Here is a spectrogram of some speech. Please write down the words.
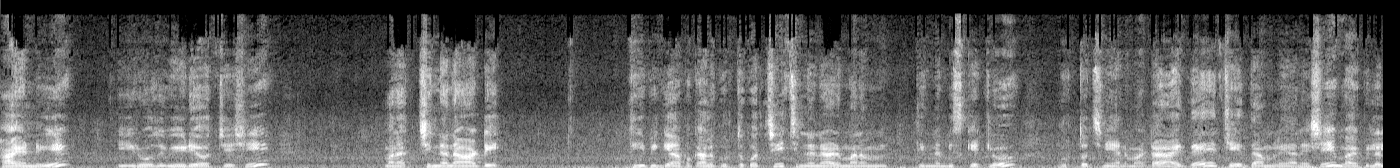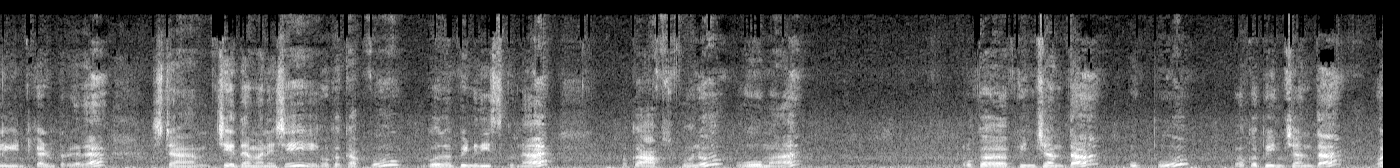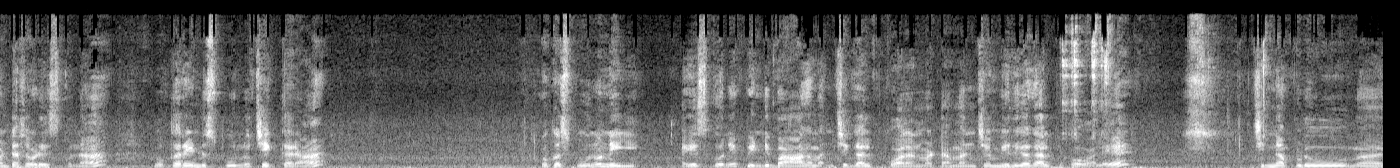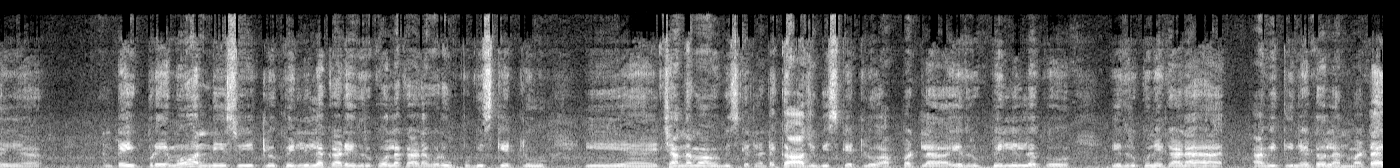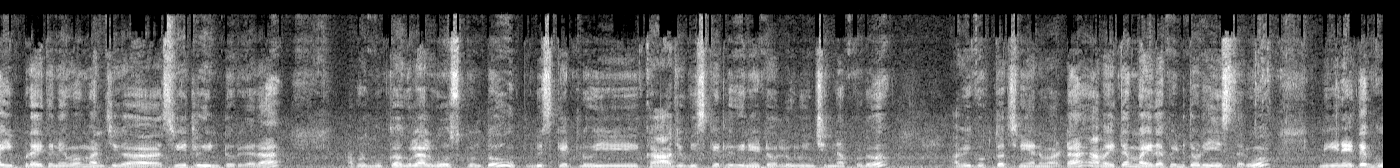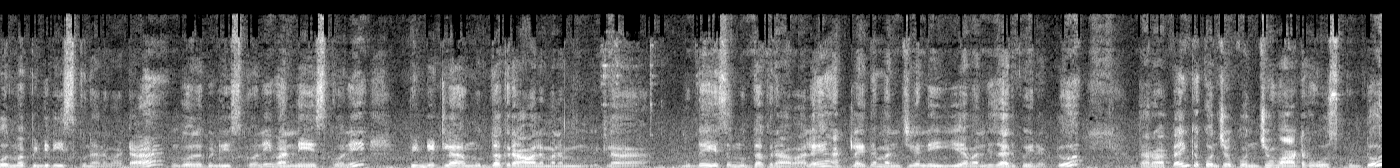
Hi అండి. ఈరోజు video వచ్చేసి మన చిన్ననాటి తీపి జ్ఞాపకాలు గుర్తుకొచ్చి చిన్ననాడు మనం తిన్న బిస్కెట్లు గుర్తొచ్చినాయి అనమాట అయితే చేద్దాంలే అనేసి మా పిల్లలు ఇంటికాడ ఉంటారు కదా స్టా చేద్దామనేసి ఒక కప్పు గోధుమ పిండి తీసుకున్నా ఒక హాఫ్ స్పూను ఓమా ఒక పించంతా ఉప్పు ఒక పించంతా వంట సోడా వేసుకున్నా ఒక రెండు స్పూన్లు చక్కెర ఒక స్పూను నెయ్యి వేసుకొని పిండి బాగా మంచిగా కలుపుకోవాలన్నమాట. మంచిగా మెదుగా కలుపుకోవాలి. చిన్నప్పుడు అంటే ఇప్పుడేమో అన్ని స్వీట్లు పెళ్ళిళ్ళ కాడ ఎదుర్కోళ్ళ కాడ కూడా ఉప్పు బిస్కెట్లు ఈ చందమామ బిస్కెట్లు అంటే కాజు బిస్కెట్లు అప్పట్లో ఎదురు పెళ్ళిళ్ళకు ఎదుర్కొనే కాడ అవి తినేటోళ్ళు అనమాట ఇప్పుడైతేనేమో మంచిగా స్వీట్లు తింటారు కదా. అప్పుడు బుక్క గులాలు పోసుకుంటూ ఉప్పు బిస్కెట్లు ఈ కాజు బిస్కెట్లు తినేటోళ్ళు మేము చిన్నప్పుడు. అవి గుర్తొచ్చినాయి అనమాట అవైతే మైదా పిండితో చేస్తారు. నేనైతే గోధుమ పిండి తీసుకున్నాను అనమాట గోధుమ పిండి తీసుకొని ఇవన్నీ వేసుకొని పిండి ఇట్లా ముద్దకు రావాలి. మనం ఇట్లా ముద్ద వేస్తే ముద్దకు రావాలి. అట్లయితే మంచిగా నెయ్యి అవన్నీ సరిపోయినట్టు. తర్వాత ఇంకా కొంచెం కొంచెం వాటర్ పోసుకుంటూ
